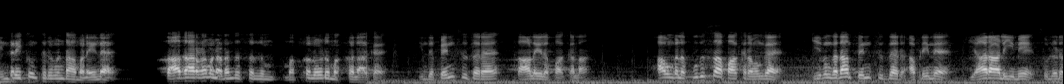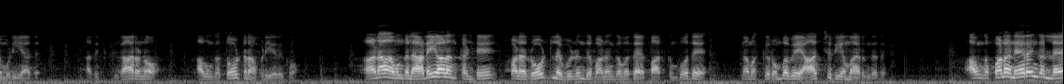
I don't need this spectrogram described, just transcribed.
இன்றைக்கும் திருவண்ணாமலையில சாதாரணமா நடந்து செல்லும் மக்களோடு மக்களாக இந்த பெண் சித்தரை சாலையில பார்க்கலாம். அவங்கள புதுசா பாக்குறவங்க இவங்க தான் பெண் சித்தர் அப்படின்னு யாராலையுமே சொல்லிட முடியாது. அதுக்கு காரணம் அவங்க தோற்றம் அப்படி இருக்கும். ஆனா அவங்களை அடையாளம் கண்டு பல ரோட்ல விழுந்து வணங்குவதை பார்க்கும்போது நமக்கு ரொம்பவே ஆச்சரியமா இருந்தது. அவங்க பல நேரங்கள்ல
